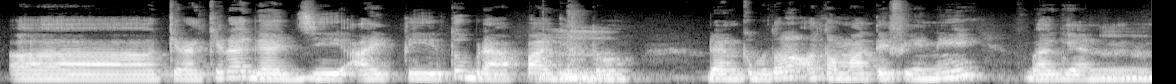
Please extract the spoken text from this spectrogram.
eh, kira-kira gaji IT itu berapa Hmm. gitu dan kebetulan otomotif ini bagian Hmm.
